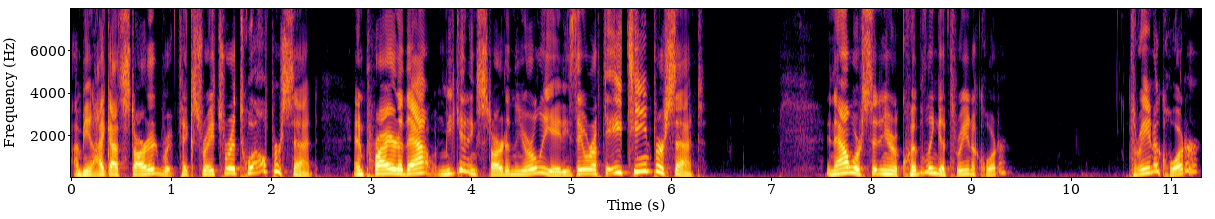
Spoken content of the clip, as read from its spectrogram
I mean, I got started, fixed rates were at 12%. And prior to that, me getting started in the early 80s, they were up to 18%. And now we're sitting here quibbling at three and a quarter. Three and a quarter?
